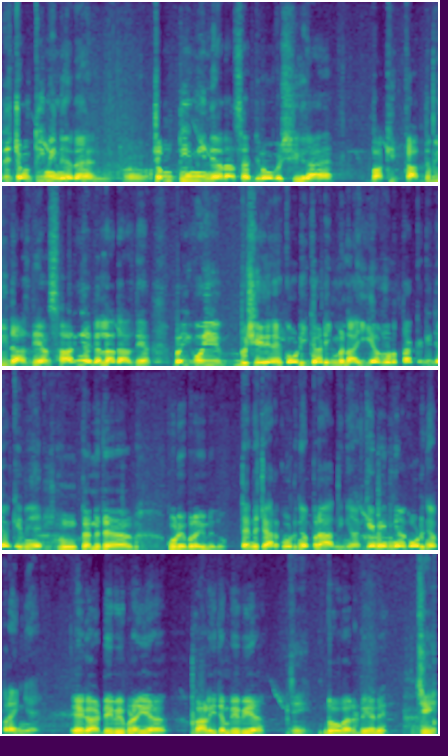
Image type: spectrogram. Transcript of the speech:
ਹਜੇ 34 ਮਹੀਨਿਆਂ ਦਾ ਹੈ। ਹਾਂ 34 ਮਹੀਨਿਆਂ ਦਾ ਸੱਜਣੋ ਵਿਸ਼ੇਰਾ ਹੈ। ਬਾਕੀ ਕੱਦ ਵੀ ਦੱਸਦੇ ਆ ਸਾਰੀਆਂ ਗੱਲਾਂ ਦੱਸਦੇ ਆ। ਬਈ ਕੋਈ ਵਿਸ਼ੇ ਘੋੜੀ ਘਾੜੀ ਮਲਾਈ ਆ ਹੁਣ ਤੱਕ ਕਿ ਜਾਂ ਕਿਵੇਂ ਆ ਜੀ? ਹੁਣ ਤਿੰਨ ਚਾਰ ਕੁੜੇ ਭਰਾਈ ਨੇ ਤੋਂ ਤਿੰਨ ਚਾਰ ਘੋੜੀਆਂ ਭਰਾਤੀਆਂ ਕਿਵੇਂ ਦੀਆਂ ਘੋੜੀਆਂ ਭਰਾਈਆਂ? ਇਹ ਗਾਡੀ ਵੀ ਭਰਾਈ ਆ ਕਾਲੀ ਚੰਬੀ ਵੀ ਆ। ਜੀ। ਦੋ ਗਾਡੀਆਂ ਨੇ। ਜੀ।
